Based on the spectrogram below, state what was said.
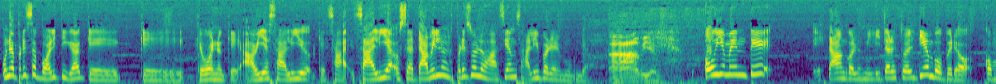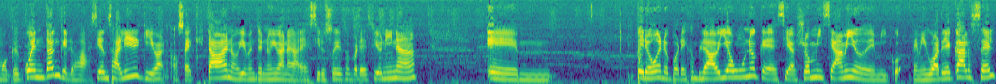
una presa política que, que, que, bueno, que había salido, que sa- salía, o sea, también los presos los hacían salir para el mundial. Ah, bien. Obviamente estaban con los militares todo el tiempo, pero como que cuentan que los hacían salir, que iban, o sea, que estaban, obviamente no iban a decir soy desaparecido ni nada. Eh, pero bueno, por ejemplo, había uno que decía, yo me hice amigo de mi, de mi guardia cárcel,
